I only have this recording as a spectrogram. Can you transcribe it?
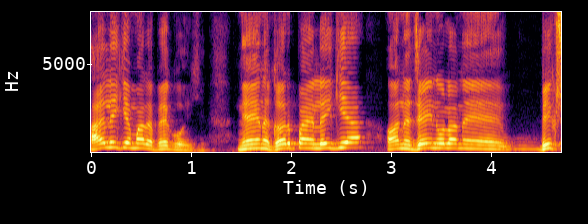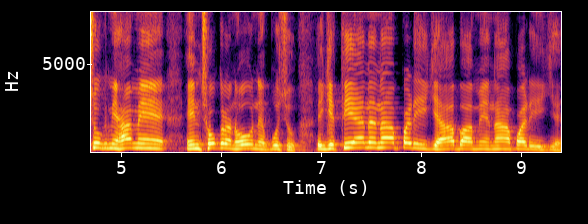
હા લઈ કે મારે ભેગો હોય છે. ને એને ઘર પાસે લઈ ગયા અને જઈને ઓલાને ભિક્ષુકની સામે એની છોકરાને હોવને પૂછ્યું. એ કે તે આને ના પડી કે હા બા, મેં ના પાડી કે.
